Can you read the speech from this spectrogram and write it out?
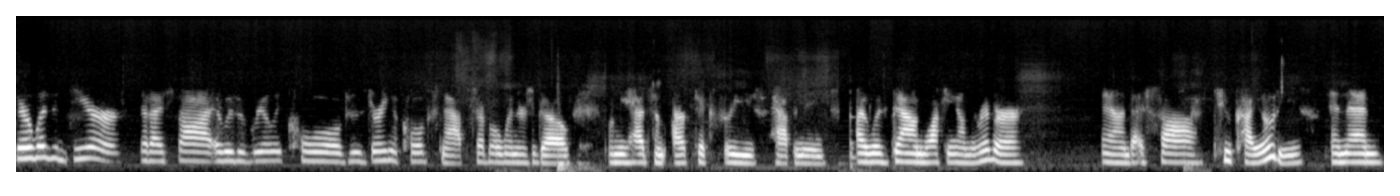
There was a deer that I saw. It was a really cold. It was during a cold snap several winters ago when we had some Arctic freeze happening. I was down walking on the river and I saw two coyotes. And then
